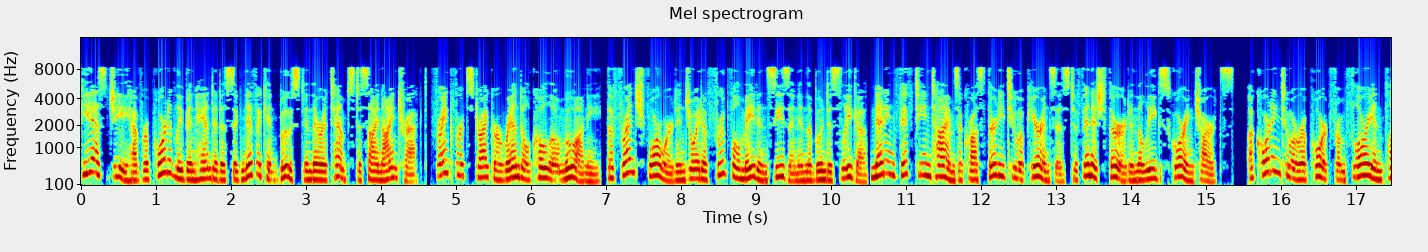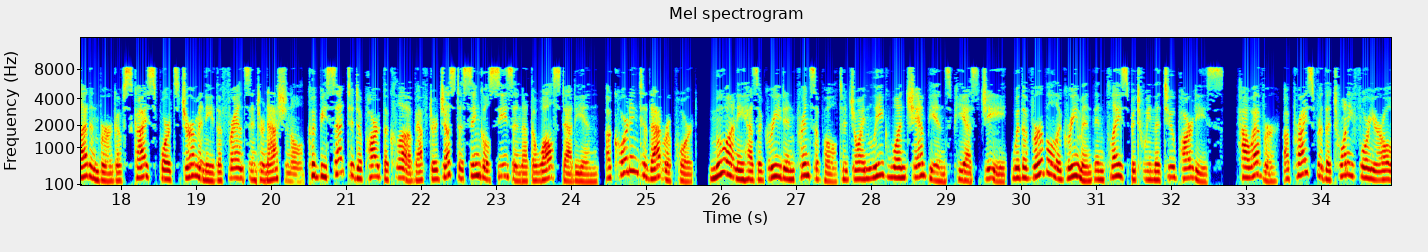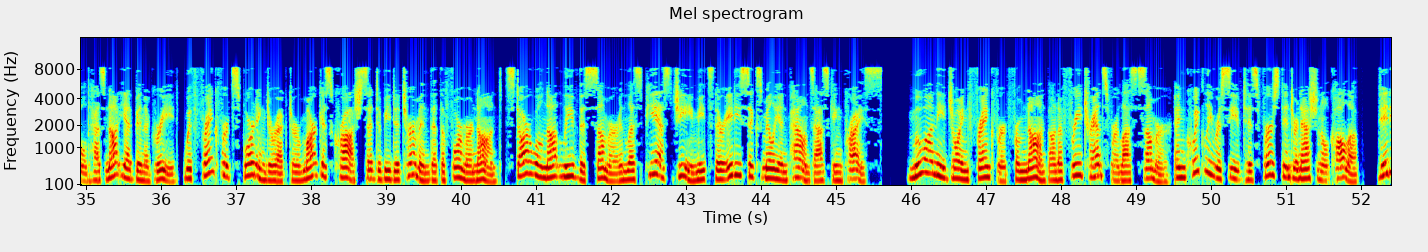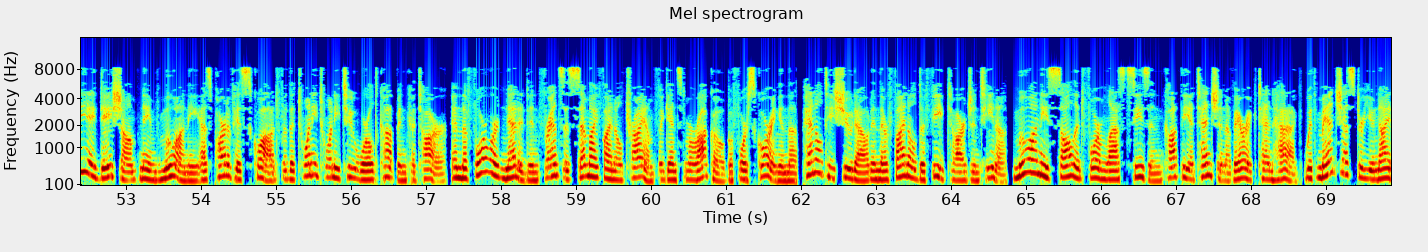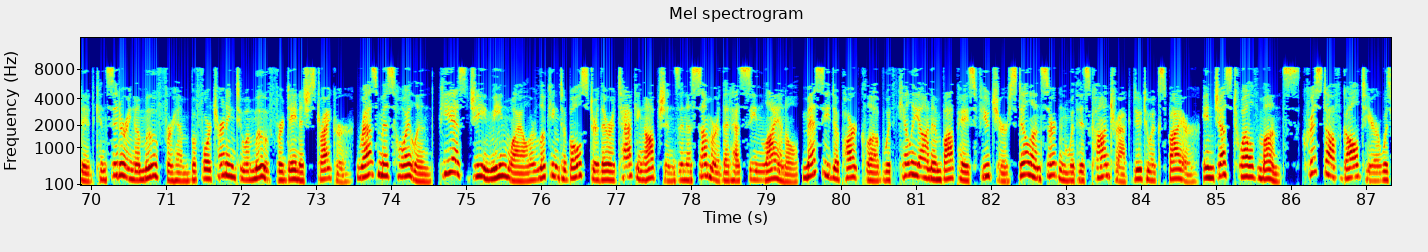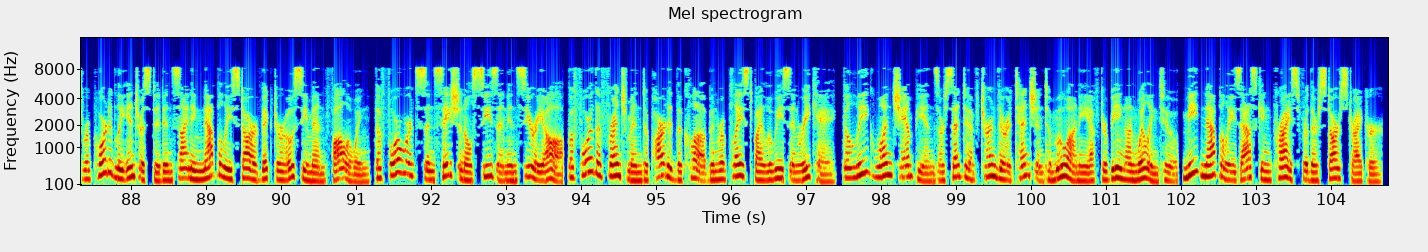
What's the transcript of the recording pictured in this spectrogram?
PSG have reportedly been handed a significant boost in their attempts to sign Eintracht. Frankfurt striker Randal Kolo Muani, the French forward enjoyed a fruitful maiden season in the Bundesliga, netting 15 times across 32 appearances to finish third in the league's scoring charts. According to a report from Florian Plettenberg of Sky Sports Germany the France international could be set to depart the club after just a single season at the Waldstadion. According to that report, Muani has agreed in principle to join League One champions PSG, with a verbal agreement in place between the two parties. However, a price for the 24-year-old has not yet been agreed, with Frankfurt sporting director Markus Krösche said to be determined that the former Nantes star will not leave this summer unless PSG meets their £86 million asking price. Muani joined Frankfurt from Nantes on a free transfer last summer and quickly received his first international call-up, Didier Deschamps named Muani as part of his squad for the 2022 World Cup in Qatar, and the forward netted in France's semi-final triumph against Morocco before scoring in the penalty shootout in their final defeat to Argentina. Muani's solid form last season caught the attention of Erik ten Hag, with Manchester United considering a move for him before turning to a move for Danish striker Rasmus Højlund. PSG meanwhile are looking to bolster their attacking options in a summer that has seen Lionel Messi depart club with Kylian Mbappe's future future still uncertain with his contract due to expire in just 12 months. Christophe Galtier was reportedly interested in signing Napoli star Victor Osimhen following the forward's sensational season in Serie A before the Frenchman departed the club and replaced by Luis Enrique. The League One champions are said to have turned their attention to Muani after being unwilling to meet Napoli's asking price for their star striker.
